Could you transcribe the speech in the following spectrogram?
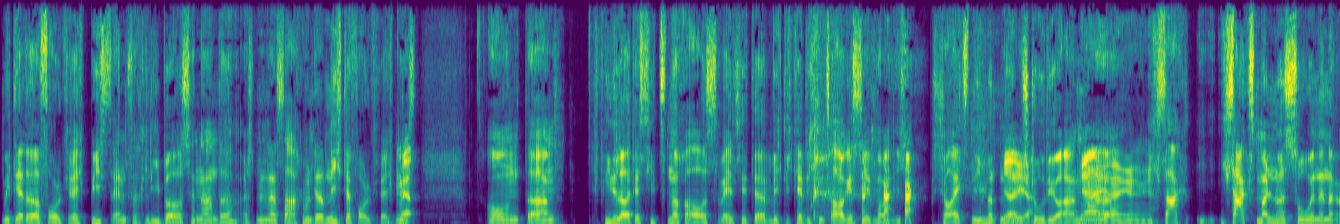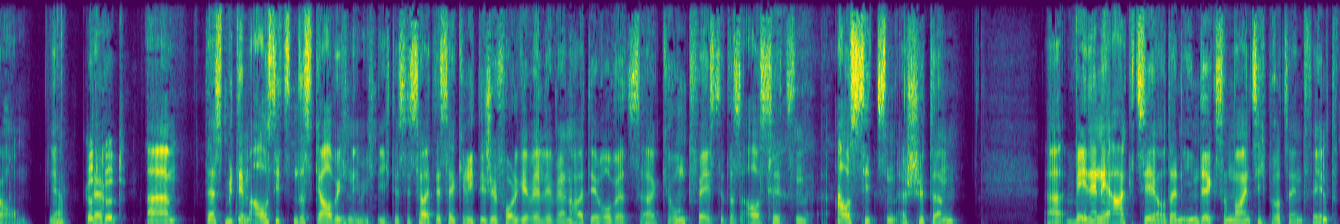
mit der du erfolgreich bist, einfach lieber auseinander, als mit einer Sache, mit der du nicht erfolgreich bist. Und ähm, viele Leute sitzen auch aus, weil sie der Wirklichkeit nicht ins Auge sehen wollen. Ich schaue jetzt niemanden Ja, im ja. Studio an. Ja, ja, ja, ja. Ich, sag, ich sag's mal nur so in den Raum. Ja? Gut, Der- gut. ähm, das mit dem Aussitzen, das glaube ich nämlich nicht. Das ist heute sehr kritische Folge, weil wir werden heute Roberts äh, Grundfeste, das Aussetzen, Aussitzen erschüttern. Äh, wenn eine Aktie oder ein Index um 90 Prozent fällt,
